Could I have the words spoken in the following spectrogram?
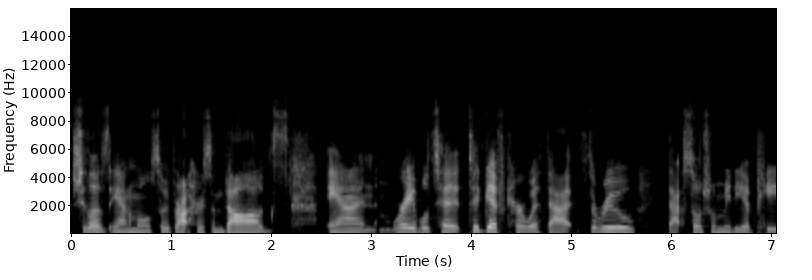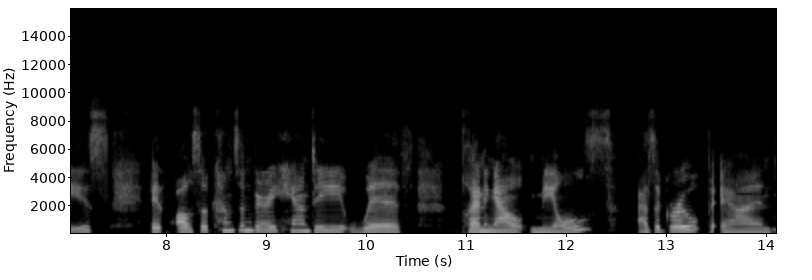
she loves animals. So we brought her some dogs and we're able to to gift her with that through that social media piece. It also comes in very handy with planning out meals as a group and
